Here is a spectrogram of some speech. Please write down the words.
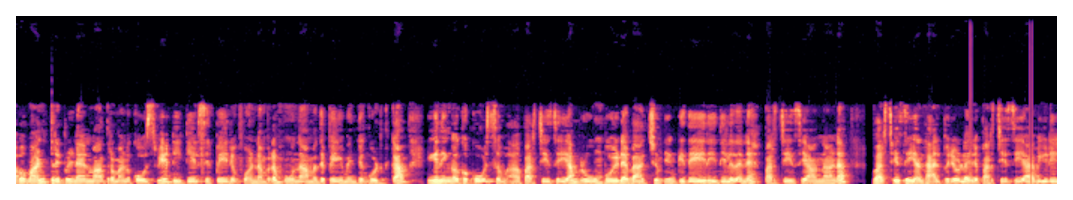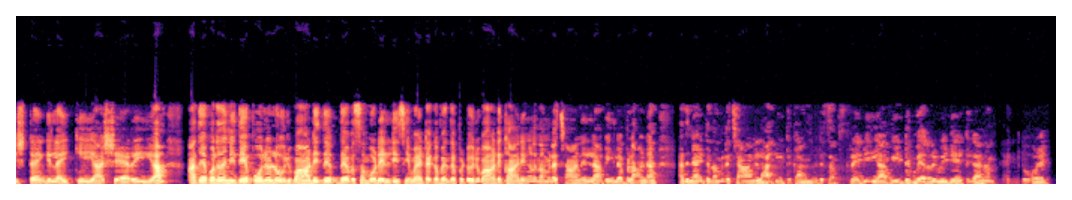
അപ്പോൾ വൺ ട്രിപ്പിൾ നയൻ മാത്രമാണ് കോഴ്സ് ഫീ ഡീറ്റെയിൽസിൽ പേരും ഫോൺ നമ്പറും മൂന്നാമത് പേയ്മെന്റും കൊടുക്കാം ഇനി നിങ്ങൾക്ക് കോഴ്സ് പർച്ചേസ് ചെയ്യാം. റൂം ബോയുടെ ബാച്ചും നിങ്ങൾക്ക് ഇതേ രീതിയിൽ തന്നെ പർച്ചേസ് ചെയ്യാവുന്നതാണ്. പർച്ചേസ് ചെയ്യാൻ താല്പര്യമുള്ളവർ പർച്ചേസ് ചെയ്യുക വീഡിയോ ഇഷ്ടമെങ്കിൽ ലൈക്ക് ചെയ്യുക ഷെയർ ചെയ്യുക. അതേപോലെ തന്നെ ഇതേപോലെയുള്ള ഒരുപാട് ഇത് ദേവസ്വം ബോർഡ് എൽ ഡി സിയുമായിട്ടൊക്കെ ബന്ധപ്പെട്ട ഒരുപാട് കാര്യങ്ങൾ നമ്മുടെ ചാനലിൽ അവൈലബിൾ ആണ്. അതിനായിട്ട് നമ്മുടെ ചാനൽ ആദ്യമായിട്ട് കാണുന്നവർ സബ്സ്ക്രൈബ് ചെയ്യുക. വീണ്ടും വേറൊരു വീഡിയോ ആയിട്ട് കാണാം. താങ്ക് യു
